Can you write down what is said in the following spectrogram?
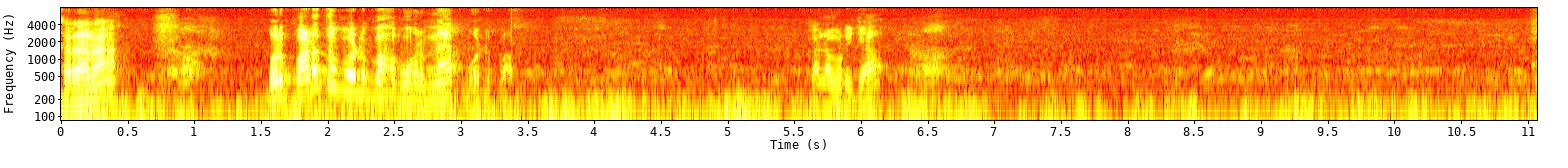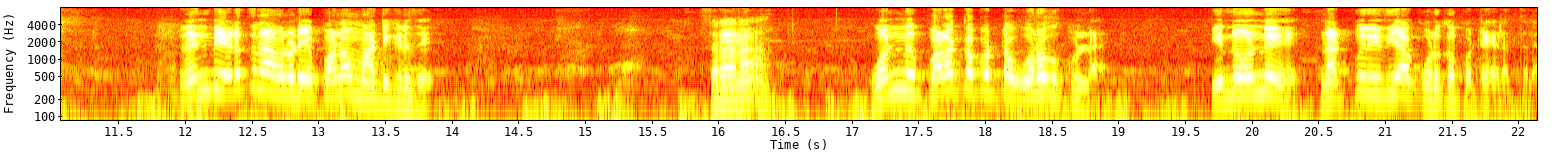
சரிண்ணா ஒரு படத்தை போட்டு பார்ப்போம் ஒரு மேப் போட்டு பார்ப்போம். கண்ண முடிக்கா. ரெண்டு இடத்துல அவனுடைய பணம் மாட்டிக்கிடுது. சரிண்ணா ஒன்று பழக்கப்பட்ட உறவுக்குள்ள இன்னொன்று நட்பு ரீதியாக கொடுக்கப்பட்ட இடத்துல.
